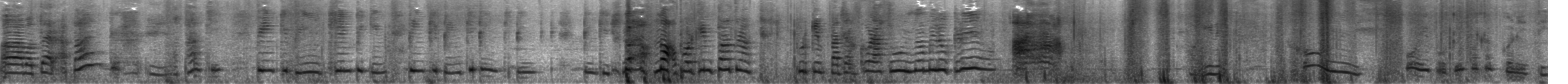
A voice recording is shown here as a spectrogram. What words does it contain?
Vamos a votar a Punk. eh, A Punky. Pinky, Pinky, Pinky, Pinky, Pinky, Pinky, Pinky, Pinky. No, no, porque empata. Porque empata con azul, no me lo creo. ¡Ah! Joder, ¿por qué empatan con este?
